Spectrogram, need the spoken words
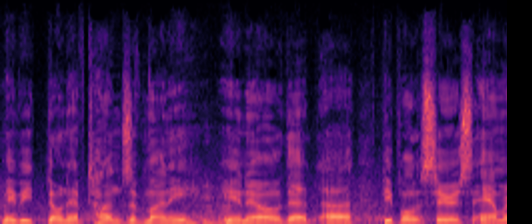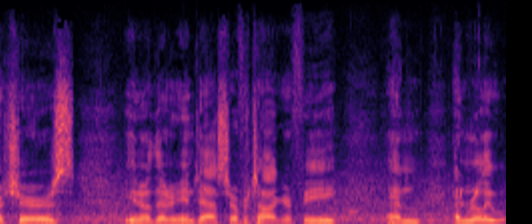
maybe don't have tons of money. You know that uh, people, serious amateurs, you know, that are into astrophotography, and and really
